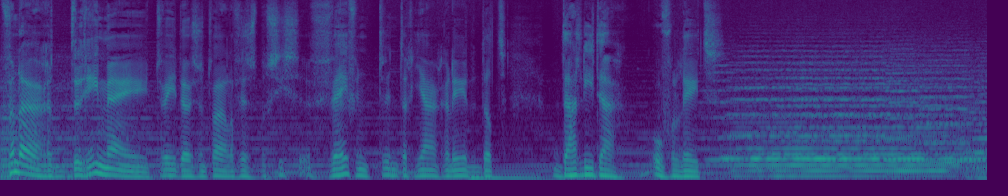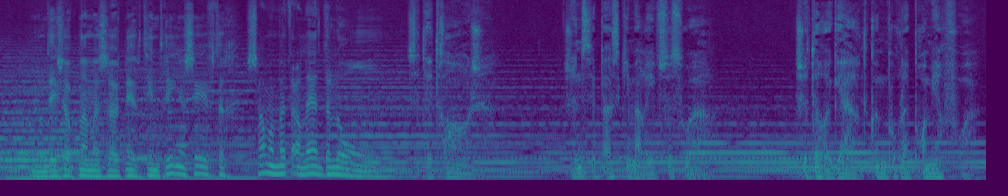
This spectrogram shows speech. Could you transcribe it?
Vandaag 3 mei 2012 is het precies 25 jaar geleden dat Dalida overleed. Deze opname is uit 1973, samen met Alain Delon. C'est étrange. Je ne sais pas ce qui m'arrive ce soir. Je te regarde comme pour la première fois.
